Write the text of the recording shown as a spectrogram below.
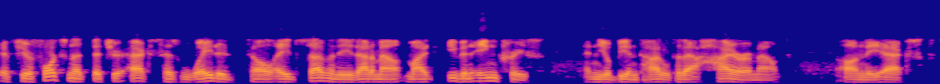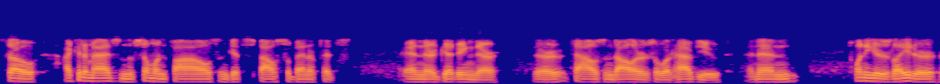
if you're fortunate that your ex has waited till age 70, that amount might even increase and you'll be entitled to that higher amount on the ex. So I can imagine if someone files and gets spousal benefits and they're getting their their thousand dollars or what have you, and then 20 years later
